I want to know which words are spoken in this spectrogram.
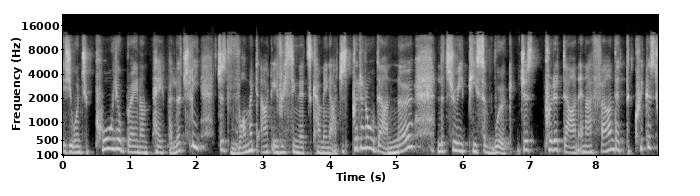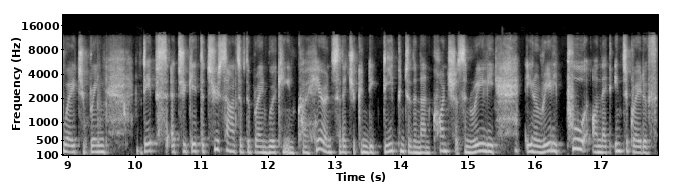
is you want to pour your brain on paper, literally just vomit out everything that's coming out. Just put it all down. No literary piece of work. Just put it down. And I found that the quickest way to bring depth, uh, to get the two sides of the brain working in coherence so that you can dig deep into the non-conscious and really, you know, really pull on that integrative,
